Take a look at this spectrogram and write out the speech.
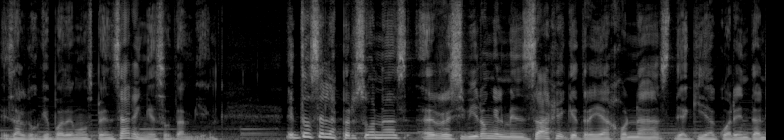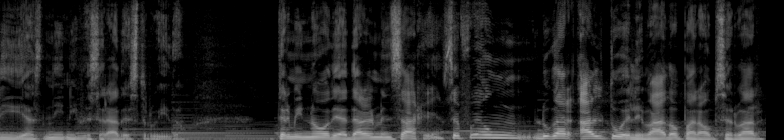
es algo que podemos pensar en eso también. Entonces las personas eh, recibieron el mensaje que traía Jonás, de aquí a 40 días Nínive será destruido terminó de dar el mensaje, se fue a un lugar alto, elevado, para observar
